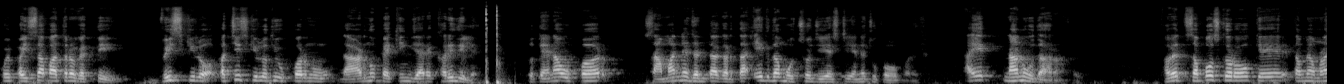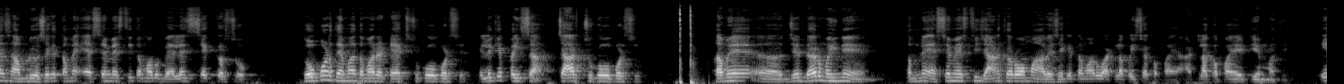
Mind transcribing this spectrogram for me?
કોઈ પૈસાપાત્ર વ્યક્તિ વીસ કિલો, પચીસ કિલોથી ઉપરનું દાળનું પેકિંગ જ્યારે ખરીદી લે, તો તેના ઉપર સામાન્ય જનતા કરતાં એકદમ ઓછો જીએસટી એને ચૂકવવો પડે છે. આ એક નાનું ઉદાહરણ થયું હવે સપોઝ કરો કે તમે હમણાં સાંભળ્યું હશે કે તમે એસએમએસથી તમારું બેલેન્સ ચેક કરશો, તો પણ તેમાં તમારે ટેક્સ ચૂકવવો પડશે. એટલે કે પૈસા ચાર્જ ચૂકવવો પડશે. તમે જે દર મહિને તમને એસએમએસથી જાણ કરવામાં આવે છે કે તમારું આટલા પૈસા કપાયા, આટલા કપાયા એટીએમમાંથી, એ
